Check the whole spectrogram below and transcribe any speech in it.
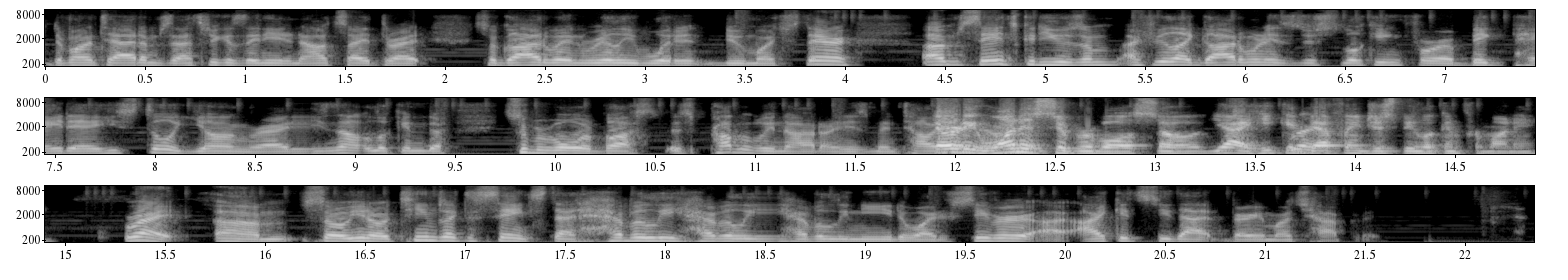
Davante Adams. That's because they need an outside threat. So Godwin really wouldn't do much there. Um, Saints could use him. I feel like Godwin is just looking for a big payday. He's still young, right? He's not looking to Super Bowl or bust. It's probably not on his mentality. He already right won his Super Bowl, so yeah, he could right. definitely just be looking for money. Right. Um, so you know, teams like the Saints that heavily, heavily, heavily need a wide receiver, I, I could see that very much happening.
